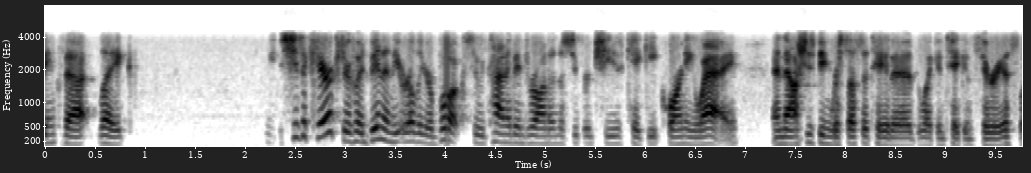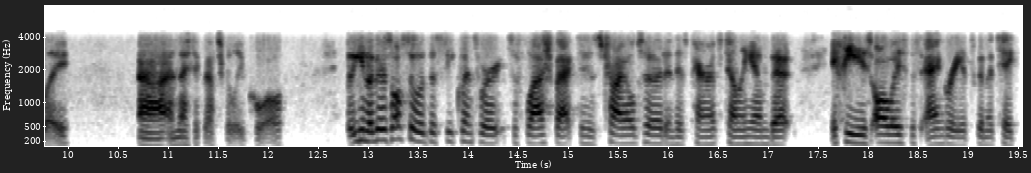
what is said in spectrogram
think that like she's a character who had been in the earlier books who had kind of been drawn in a super cheesecakey, corny way, and now she's being resuscitated, like and taken seriously, uh, and I think that's really cool. You know, there's also the sequence where it's a flashback to his childhood and his parents telling him that if he's always this angry, it's going to take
